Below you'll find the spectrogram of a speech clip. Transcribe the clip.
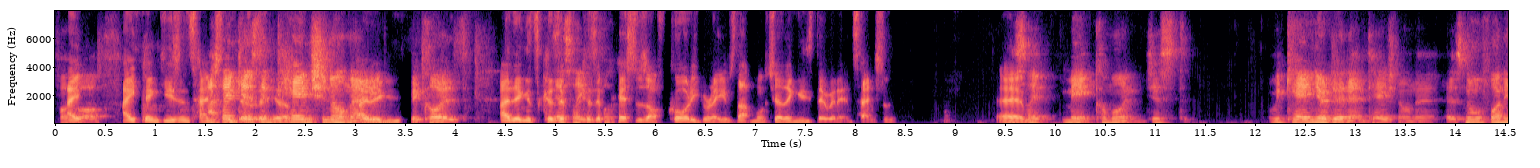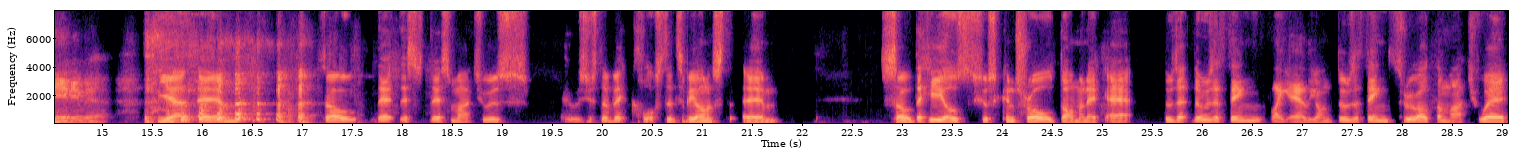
fuck off. I think he's intentional. I think it's it, intentional now because I think it's because it like, because it pisses off Corey Graves that much. I think he's doing it intentionally. It's Um, like, mate, come on, just we can you're doing it intentional now. It's no funny anymore. yeah. Um, so th- this this match was it was just a bit clustered to be honest. Um, so the heels just controlled Dominic. Uh, there was a, there was a thing like early on. There was a thing throughout the match where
